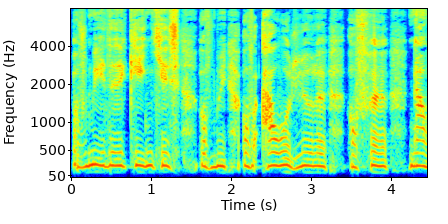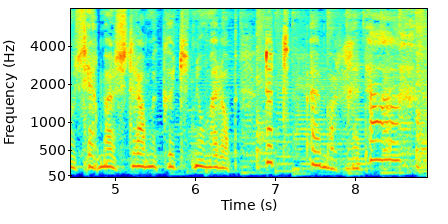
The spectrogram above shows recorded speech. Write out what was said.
Of meerdere kindjes. Of, me- of oude lullen. Of, eh, nou, zeg maar, stramme kut. Noem maar op. Tot morgen. Dag.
